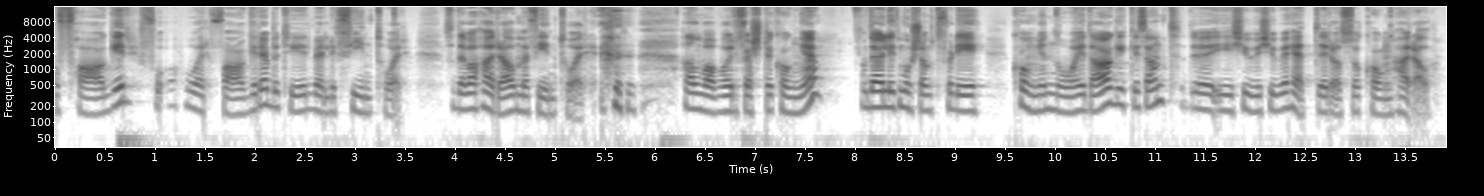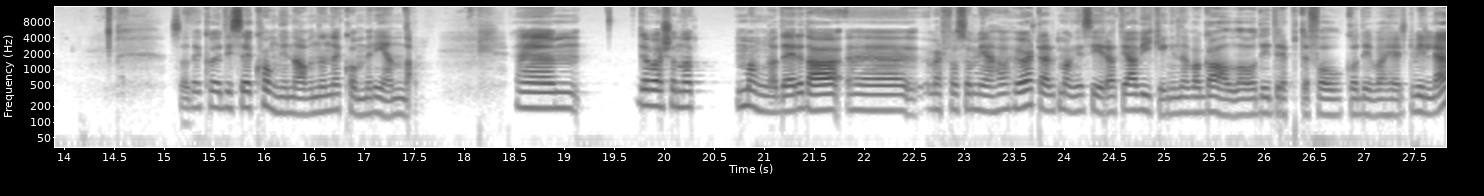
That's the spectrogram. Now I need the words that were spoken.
Og fager, hårfagre, betyr veldig fint hår. Så det var Harald med fint hår. han var vår første konge. Og det er litt morsomt fordi kongen nå i dag, ikke sant, i 2020 heter også kong Harald. Så det, disse kongenavnene kommer igjen, da. Um, det var sånn at mange av dere da, uh, i hvert fall som jeg har hørt, er at mange sier at ja, vikingene var gale, og de drepte folk, og de var helt ville.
